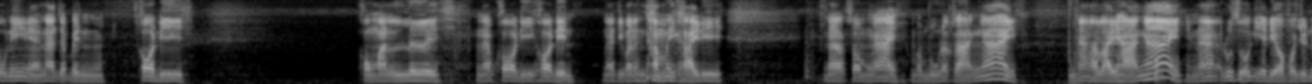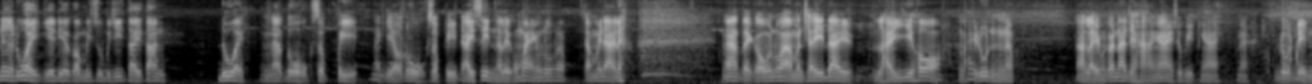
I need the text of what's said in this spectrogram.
พวกนี้เนี่ยน่าจะเป็นข้อดี ของมันเลยนะครับ ข้อดีข้อเด่นนะที่มันทำให้ขายดีนะครับซ่อมง่ายบำรุงรักษาง่ายนะอะไรหาง่ายนะรู้สึกว่าเกียร์เดียวฟอร์จูเนอร์ด้วยเกียร์เดียวกับมิ t ูบิชิไททัน ด้วยนะตัว 6 สปีดนะเกียร์ตัว6สปีดไอซินอะไรของแม่งไม่รู้ครับจำไม่ได้นะนะแต่ก็เป็นว่ามันใช้ได้หลายยี่ห้อหลายรุ่นนะครับ อะไรมันก็น่าจะหาง่ายสวิตง่ายนะโดดเด่น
